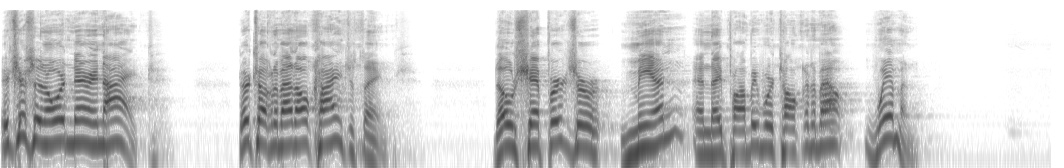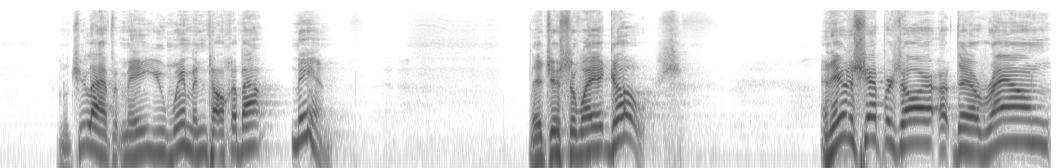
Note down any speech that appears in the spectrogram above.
It's just an ordinary night. They're talking about all kinds of things. Those shepherds are men, and they probably were talking about women. Don't you laugh at me. You women talk about men. That's just the way it goes. And here the shepherds are, uh, they're around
